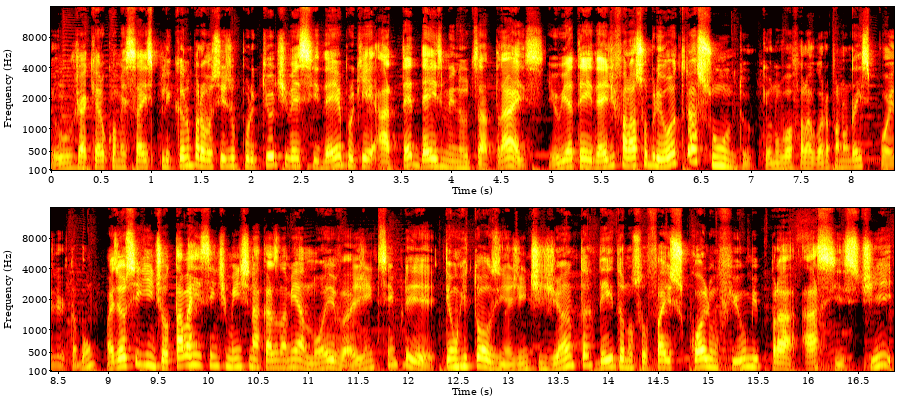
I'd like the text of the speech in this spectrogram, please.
Eu já quero começar explicando para vocês o porquê eu tive essa ideia, porque até 10 minutos atrás eu ia ter a ideia de falar sobre outro assunto, que eu não vou falar agora para não dar spoiler, tá bom? Mas é o seguinte, eu tava recentemente na casa da minha noiva, a gente sempre tem um ritualzinho, a gente janta, deita no sofá, escolhe um filme para assistir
